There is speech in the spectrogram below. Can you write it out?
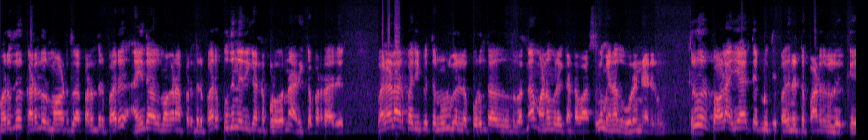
மருதூர் கடலூர் மாவட்டத்தில் பிறந்திருப்பாரு. ஐந்தாவது மகனாக பிறந்திருப்பாரு. புதுநெறி கண்ட புலவர்னு அழைக்கப்படுறாரு. வள்ளலார் பதிப்பித்த நூல்களில் பொருந்தாதது வந்து பார்த்தா மனமுறை கண்ட வாசகம் எனது உரைநடை நூல். திருவருப்பாவில் ஐயாயிரத்தி எட்நூத்தி பதினெட்டு பாடல்கள் இருக்கு.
